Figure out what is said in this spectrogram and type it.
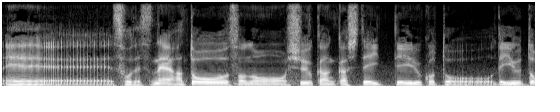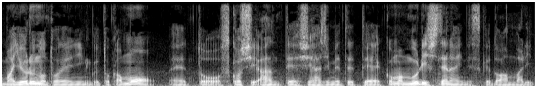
えー、そうですね。あと、その、習慣化していっていることで言うと、まあ、夜のトレーニングとかも、えっ、ー、と、少し安定し始めてて、まあ、無理してないんですけど、あんまり。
